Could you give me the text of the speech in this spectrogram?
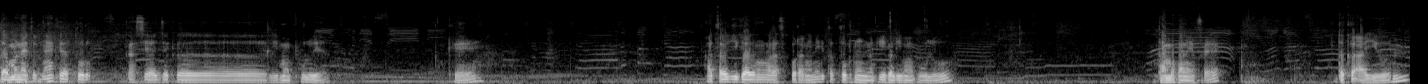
dan menetutnya kita kasih aja ke 50 ya. Oke atau jika ngerasa kurang ini kita turunin lagi ke 50 tambahkan efek. Kita ke ayun.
